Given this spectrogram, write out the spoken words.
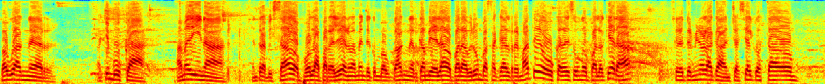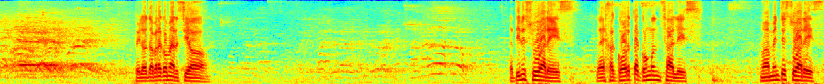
Bob Wagner. ¿A quién busca? A Medina. Entra pisado por la paralela nuevamente con Bob Wagner. Cambia de lado para Brun. ¿Va a sacar el remate o busca de segundo palo? ¿Qué hará? Se le terminó la cancha. Hacia el costado. Pelota para comercio. La tiene Suárez. La deja corta con González. Nuevamente Suárez.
